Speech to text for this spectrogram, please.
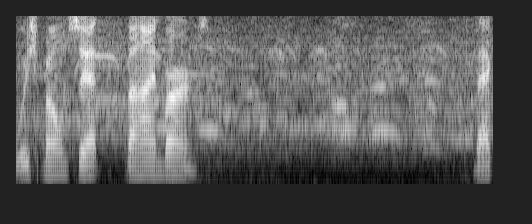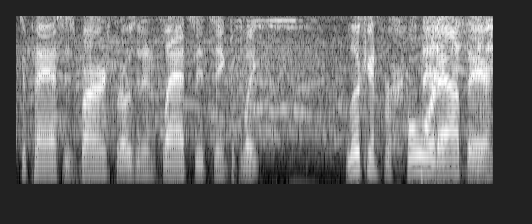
Wishbone set behind Burns. Back to pass is Burns, throws it in flats, it's incomplete. Looking for Ford out there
